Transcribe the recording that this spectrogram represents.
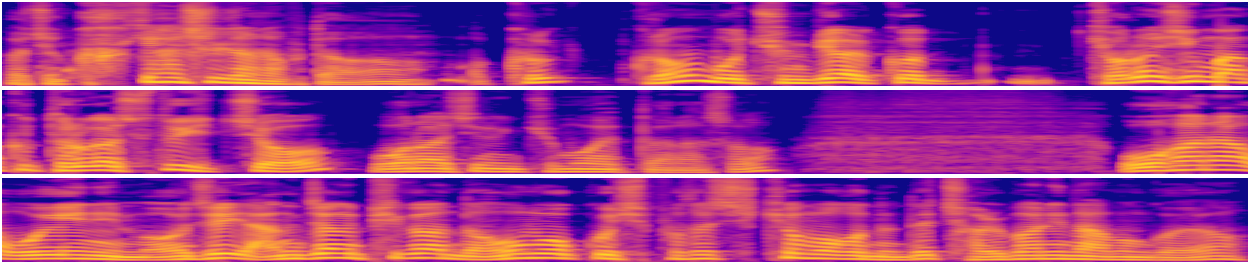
어, 좀 크게 하시려나 보다. 뭐 그, 그러면 뭐 준비할 것, 결혼식만큼 들어갈 수도 있죠. 원하시는 규모에 따라서. 오하나 오이님, 어제 양장피가 너무 먹고 싶어서 시켜 먹었는데 절반이 남은 거예요.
